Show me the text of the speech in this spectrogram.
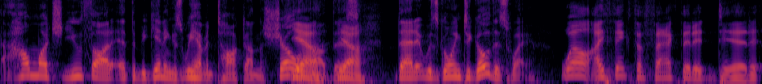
how much you thought at the beginning because we haven't talked on the show Yeah, about this yeah. that it was going to go this way Well, I think the fact that it did,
